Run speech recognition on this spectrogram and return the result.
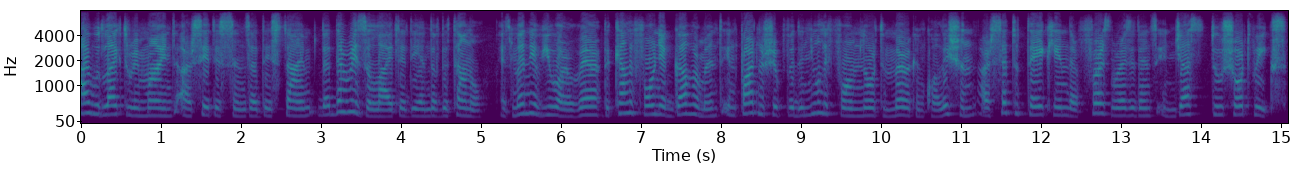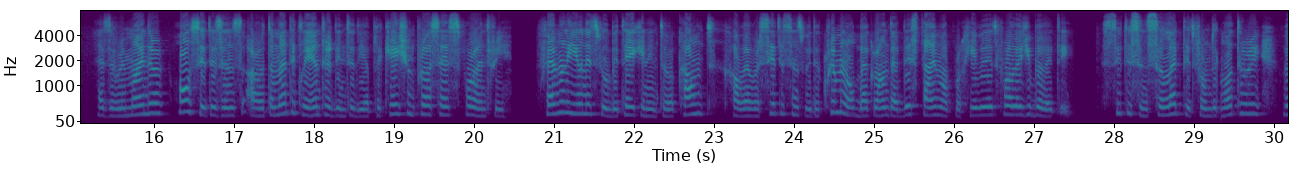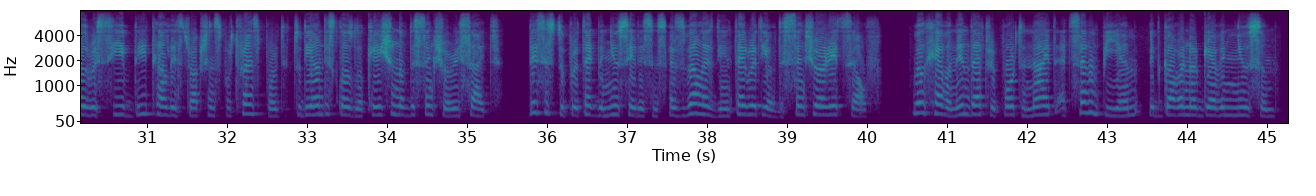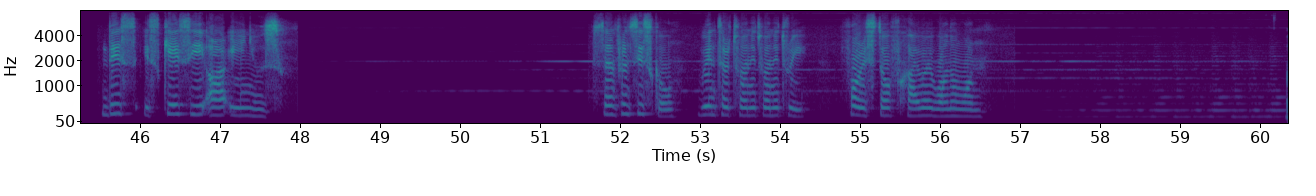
I would like to remind our citizens at this time that there is a light at the end of the tunnel. As many of you are aware, the California government, in partnership with the newly formed North American Coalition, are set to take in their first residents in just two short weeks. As a reminder, all citizens are automatically entered into the application process for entry. Family units will be taken into account, however, citizens with a criminal background at this time are prohibited for eligibility. Citizens selected from the lottery will receive detailed instructions for transport to the undisclosed location of the sanctuary site. This is to protect the new citizens as well as the integrity of the sanctuary itself. We'll have an in depth report tonight at 7 p.m. with Governor Gavin Newsom. This is KCRE News. San Francisco, winter 2023, Forest off Highway 101.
